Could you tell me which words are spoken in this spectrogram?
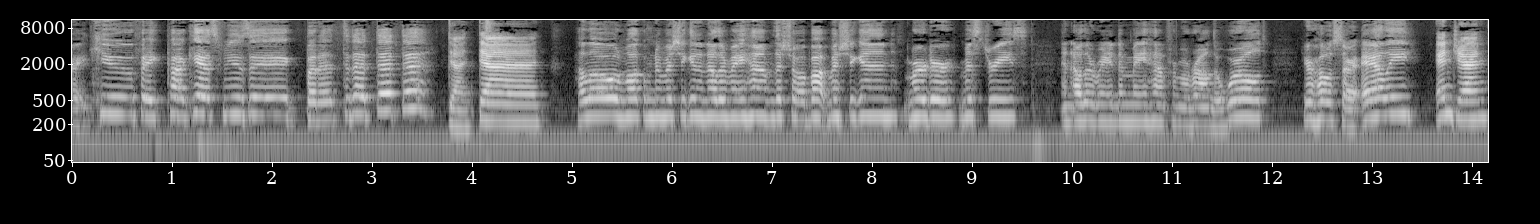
All right, cue fake podcast music. Ba-da-da-da-da-da. Dun dun. Hello and welcome to Michigan and Other Mayhem, the show about Michigan, murder, mysteries, and other random mayhem from around the world. Your hosts are Allie, And Jen.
